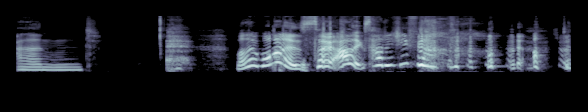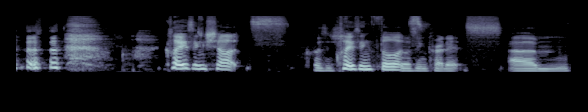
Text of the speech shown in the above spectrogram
And well, it was. So, Alex, how did you feel about it? Closing shots, closing, sh- closing thoughts. closing credits. Um,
